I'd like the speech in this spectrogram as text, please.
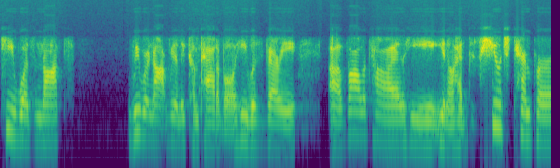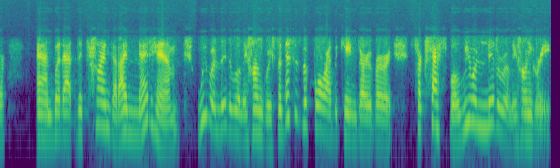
he was not, we were not really compatible. He was very uh, volatile. He, you know, had this huge temper. And, but at the time that I met him, we were literally hungry. So this is before I became very, very successful. We were literally hungry.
